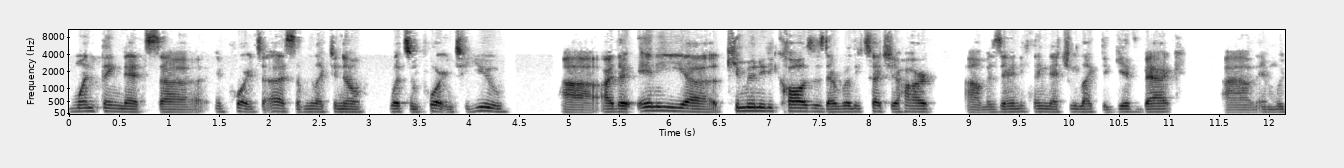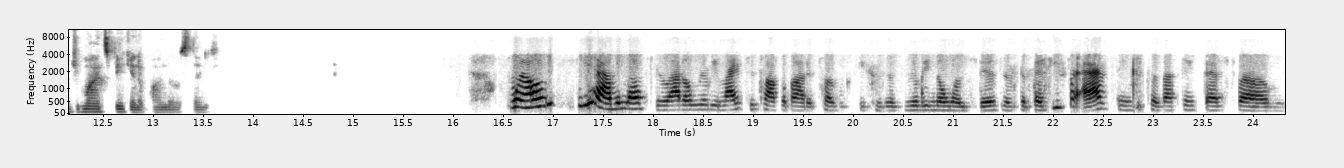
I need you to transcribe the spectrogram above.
one thing that's uh, important to us, and we'd like to know what's important to you. Uh, are there any uh, community causes that really touch your heart? Um, is there anything that you like to give back? Um, and would you mind speaking upon those things? Well, yeah, I would love to. I don't really like to talk about it publicly because it's really no one's business. But thank you for asking because I think that's um,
